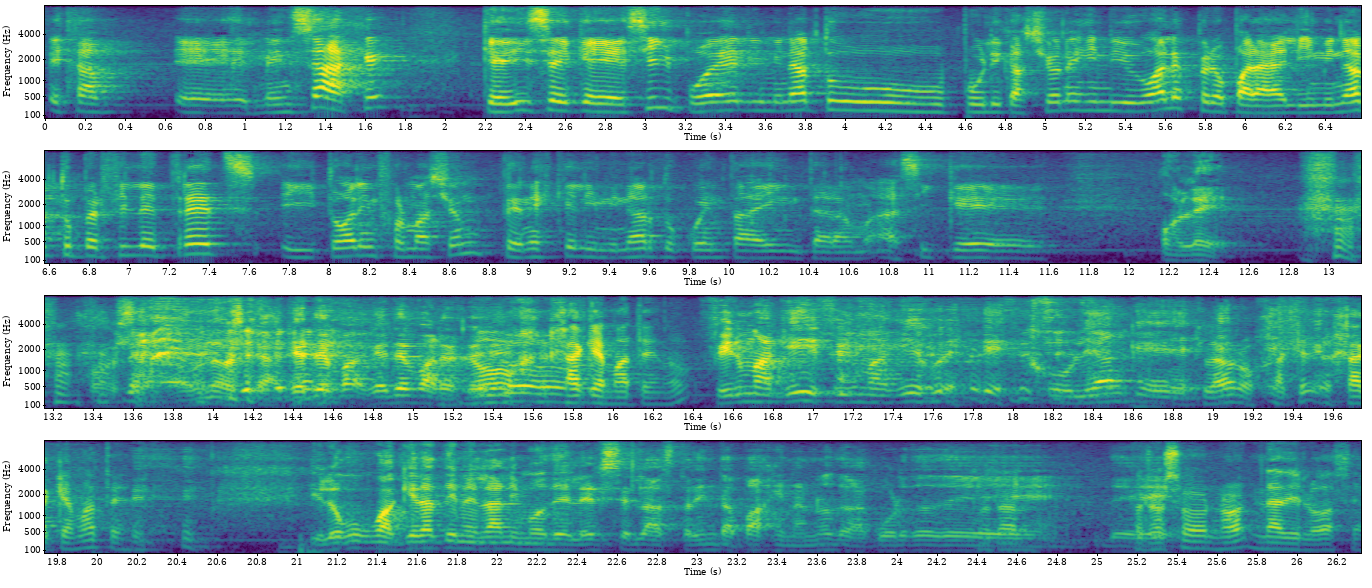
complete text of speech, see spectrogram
esta eh, mensaje que dice que sí, puedes eliminar tus publicaciones individuales, pero para eliminar tu perfil de threads y toda la información tenés que eliminar tu cuenta de Instagram. Así que Olé. O sea, bueno, Oscar, ¿qué, te, qué te parece? No, jaque mate, ¿no? Firma aquí, firma aquí, Julián, que... Claro, jaque, jaque mate. Y luego cualquiera tiene el ánimo de leerse las 30 páginas, ¿no? Del acuerdo de... Total. de- Pero eso no- nadie lo hace.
